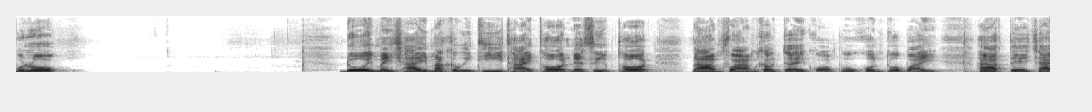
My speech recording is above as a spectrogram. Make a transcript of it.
บนโลก โดยไม่ใช้มรรควิธีถ่ายทอดและสืบทอดตามความเข้าใจของผู้คนทั่วไป หากแต่ใช้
